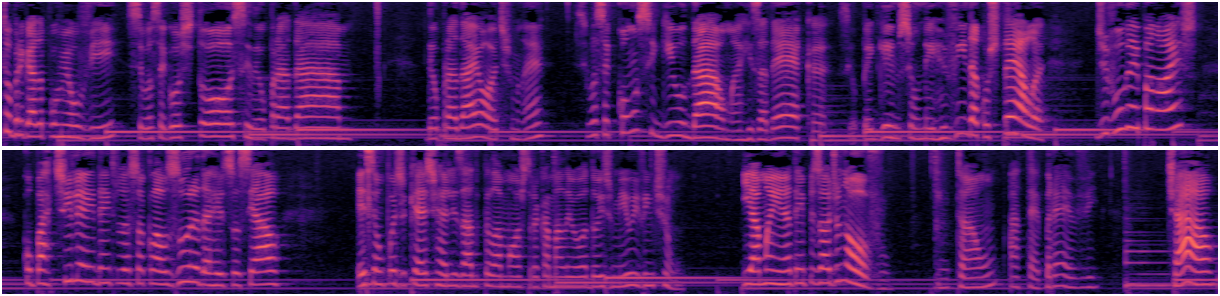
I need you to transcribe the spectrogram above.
Muito obrigada por me ouvir. Se você gostou, se deu para dar Deu pra dar é ótimo, né? Se você conseguiu dar uma risadeca, se eu peguei no seu nervinho da costela, divulga aí pra nós. Compartilha aí dentro da sua clausura da rede social. Esse é um podcast realizado pela Mostra Camaleoa 2021. E amanhã tem episódio novo. Então, até breve. Tchau!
